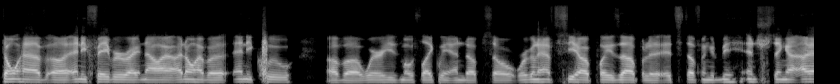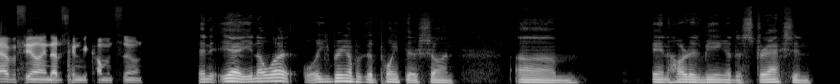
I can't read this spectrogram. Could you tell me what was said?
don't have uh, any favor right now. I, I don't have a, any clue of uh, where he's most likely to end up. So we're gonna have to see how it plays out. But it, it's definitely gonna be interesting. I, I have a feeling that it's gonna be coming soon. And yeah, you know what? Well, you bring up a good point there, Sean. Um, and Harden being a distraction,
